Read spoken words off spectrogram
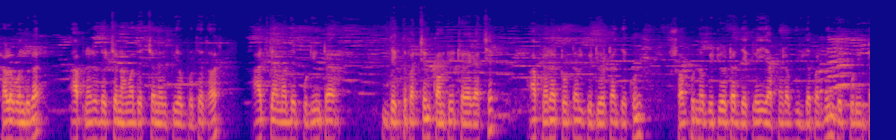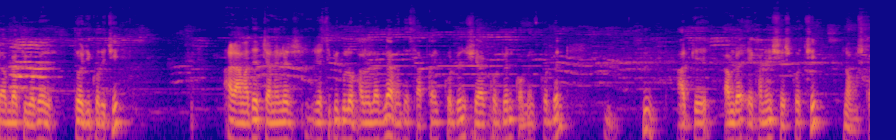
হ্যালো বন্ধুরা আপনারা দেখছেন আমাদের চ্যানেল প্রিয় ধর আজকে আমাদের পুডিংটা দেখতে পাচ্ছেন কমপ্লিট হয়ে গেছে। আপনারা টোটাল ভিডিওটা দেখুন। সম্পূর্ণ ভিডিওটা দেখলেই আপনারা বুঝতে পারবেন যে পুরিটা আমরা কীভাবে তৈরি করেছি। আর আমাদের চ্যানেলের রেসিপিগুলো ভালো লাগলে আমাদের সাবস্ক্রাইব করবেন শেয়ার করবেন কমেন্টস করবেন। হুম, আজকে আমরা এখানেই শেষ করছি। নমস্কার।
